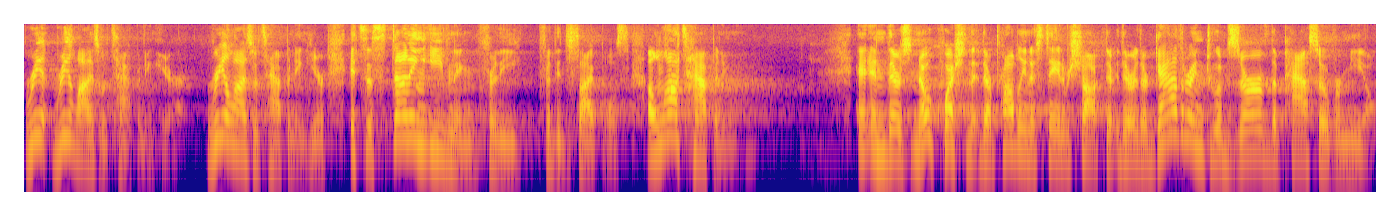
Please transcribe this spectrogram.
Re- realize what's happening here. Realize what's happening here. It's a stunning evening for the, for the disciples. A lot's happening. And, and there's no question that they're probably in a state of shock. They're, they're, they're gathering to observe the Passover meal.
